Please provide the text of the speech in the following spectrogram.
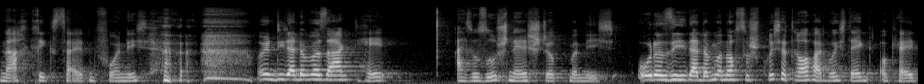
Nachkriegszeiten vor nicht. Und die dann immer sagt, hey, also so schnell stirbt man nicht. Oder sie dann immer noch so Sprüche drauf hat, wo ich denke, okay,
